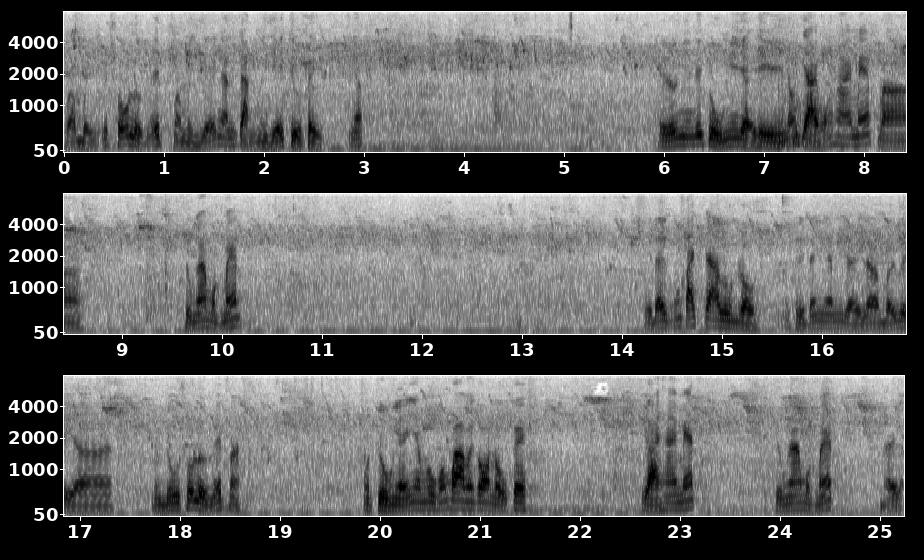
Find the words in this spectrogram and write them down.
Và bị cái số lượng ít mà mình dễ ngăn chặn mình dễ trừ tiền nhé thì đương nhiên cái chuồng như vậy thì nó dài khoảng 2 mét và chiều ngang 1 mét. Thì đây cũng tách ra luôn rồi. Thì anh em vậy là bởi vì à, mình nuôi số lượng ít mà. Một chuồng vậy anh em nuôi khoảng 30 con là ok. Dài 2 mét chiều ngang 1 mét. Đây đó.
